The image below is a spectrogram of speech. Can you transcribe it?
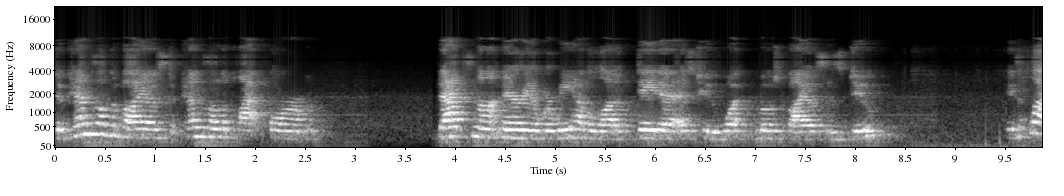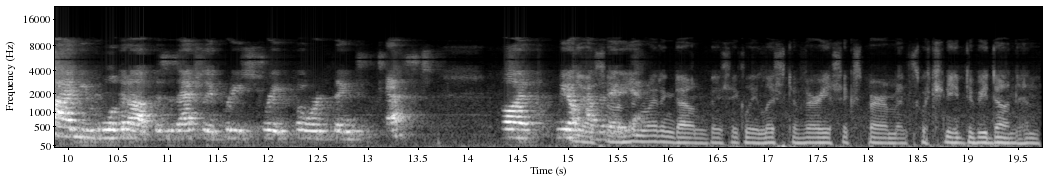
depends on the BIOS, depends on the platform. That's not an area where we have a lot of data as to what most BIOSes do. It's a flag, you can look it up. This is actually a pretty straightforward thing to test, but we don't yeah, have the so data I've yet. been writing down basically a list of various experiments which need to be done and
